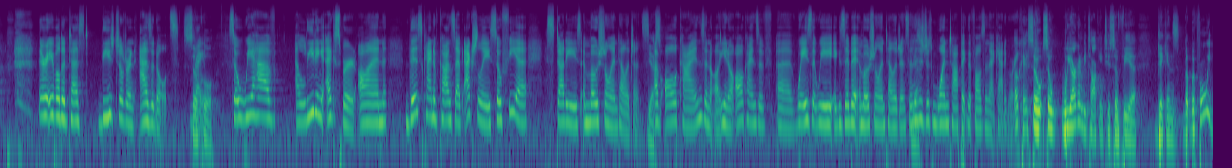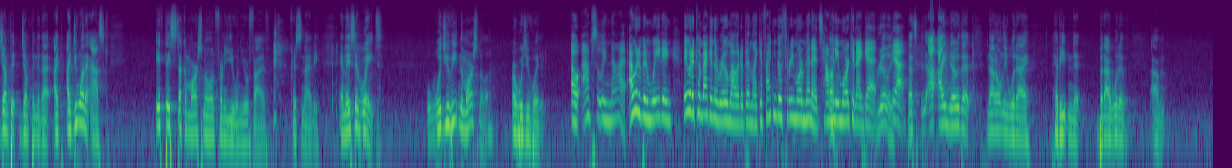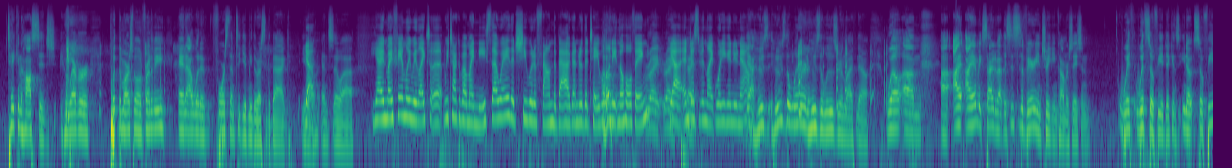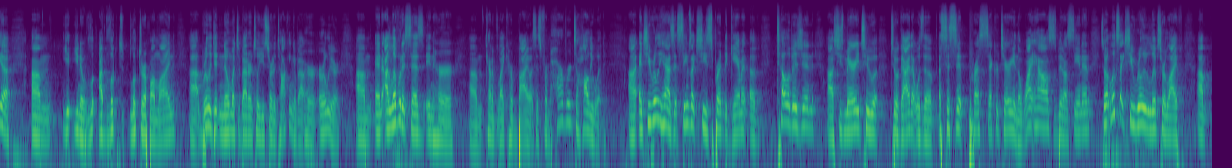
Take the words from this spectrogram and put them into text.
they're able to test these children as adults. So cool. So we have a leading expert on this kind of concept. Actually, Sophia studies emotional intelligence Yes. of all kinds and all, you know all kinds of uh, ways that we exhibit emotional intelligence. And this is just one topic that falls in that category. Okay, so so we are going to be talking to Sophia Dickens, but before we jump it jump into that, I I do want to ask if they stuck a marshmallow in front of you when you were five, Kristen Ivy, and they said wait, would you have eaten the marshmallow or would you have waited? Oh, absolutely not. I would have been waiting. They would have come back in the room. I would have been like, if I can go three more minutes, how many Oh. more can I get? Really? Yeah. That's I, I know that not only would I have eaten it, but I would have um, taken hostage whoever put the marshmallow in front of me, and I would have forced them to give me the rest of the bag. You Yeah. Know? And so. Uh, Yeah, in my family, we like to we talk about my niece that way that she would have found the bag under the table and Oh, eaten the whole thing. right, right, Yeah, and right. just been like, "What are you gonna do now?" Yeah, who's who's the winner and who's the loser in life now? Well, um, uh, I I am excited about this. This is a very intriguing conversation with with Sophia Dickens. You know, Sophia, um, you, you know, loo- I've looked looked her up online. Uh, really didn't know much about her until you started talking about her earlier. Um, and I love what it says in her um, kind of like her bio. It says from Harvard to Hollywood. Uh, and she really has. It seems like she's spread the gamut of television. Uh, she's married to to a guy that was the assistant press secretary in the White House. Has been on CNN. So it looks like she really lives her life um,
